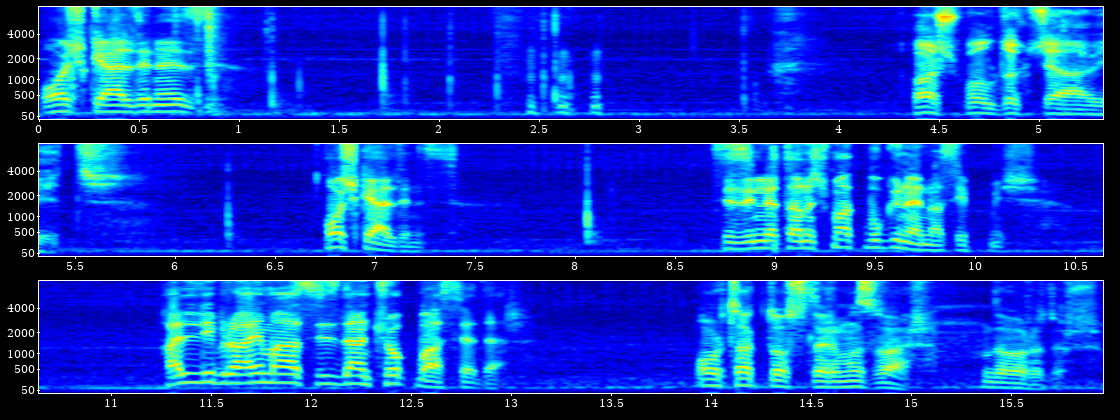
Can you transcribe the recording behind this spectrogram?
Hoş geldiniz. Hoş bulduk Cavit. Hoş geldiniz. Sizinle tanışmak bugüne nasipmiş. Halil İbrahim Ağa sizden çok bahseder. Ortak dostlarımız var. Doğrudur.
